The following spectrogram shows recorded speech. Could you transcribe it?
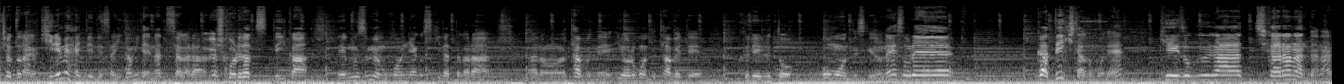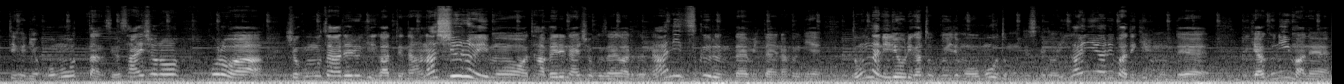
ちょっとなんか切れ目入っててさイカみたいになってたからよしこれだっつってイカ。で娘もこんにゃく好きだったからあの多分ね喜んで食べてくれると思うんですけどね。それができたのもね継続が力なんだなっていうふうに思ったんですよ。最初の頃は食物アレルギーがあって7種類も食べれない食材があると何作るんだよみたいな風にどんなに料理が得意でも思うと思うんですけど意外にやればできるもんで逆に今ね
